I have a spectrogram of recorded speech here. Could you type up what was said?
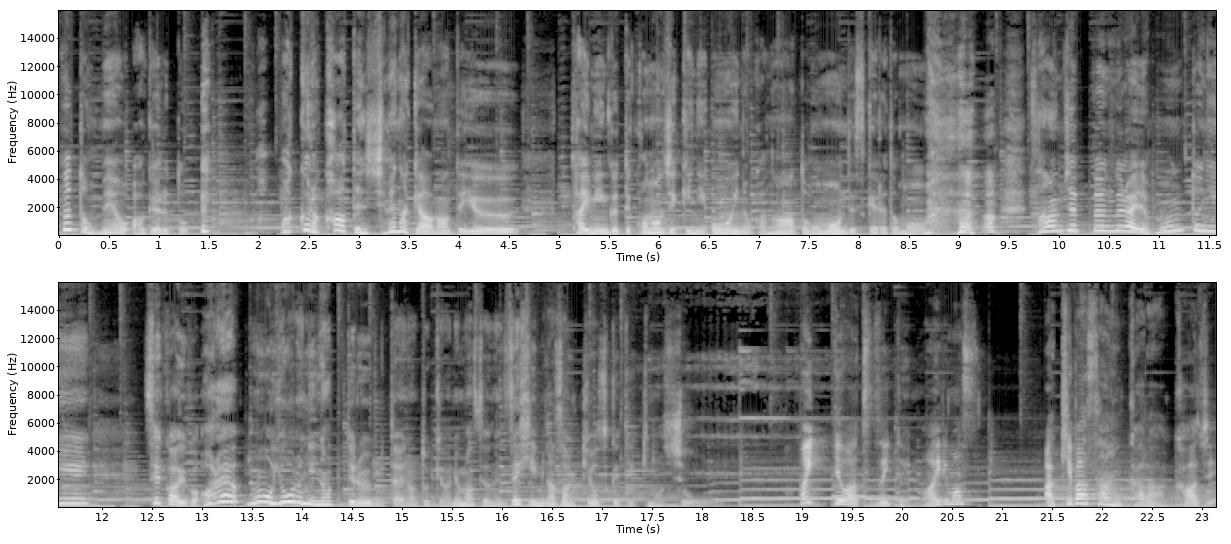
ふと目を上げるとえ真っ暗カーテン閉めなきゃなんていうタイミングってこの時期に多いのかなと思うんですけれども。30分ぐらいで本当に世界があれ？もう夜になってるみたいな時ありますよね。ぜひ皆さん気をつけていきましょう。はい。では続いて参ります。秋葉さんから家事。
